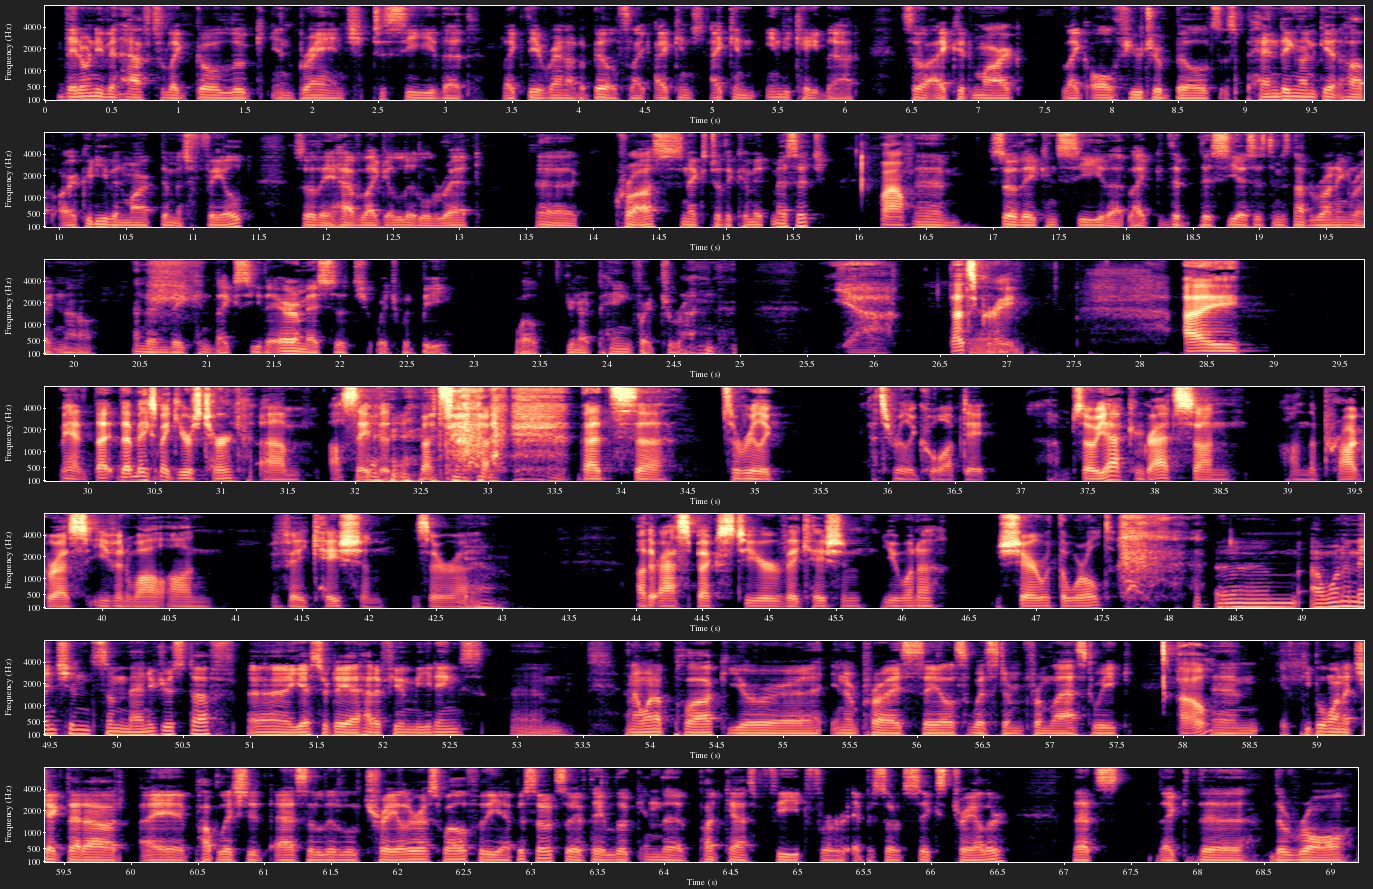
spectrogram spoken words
they don't even have to like go look in branch to see that like they ran out of builds. Like I can, I can indicate that. So I could mark like all future builds as pending on GitHub, or I could even mark them as failed. So they have like a little red uh, cross next to the commit message. Wow. Um, so they can see that like the, the CI system is not running right now. And then they can like see the error message, which would be, well, you're not paying for it to run. Yeah, that's Yeah. great. I, man, that, that makes my gears turn. Um, I'll save it, but uh, that's uh, it's a really that's a really cool update. Um, so yeah, congrats on on the progress, even while on vacation. Is there uh, yeah. other aspects to your vacation you want to share with the world? Um, I want to mention some manager stuff. Uh, yesterday I had a few meetings, um, and I want to plug your uh, enterprise sales wisdom from last week. Oh, Um, if people want to check that out, I published it as a little trailer as well for the episode. So if they look in the podcast feed for episode six trailer, that's like the the raw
